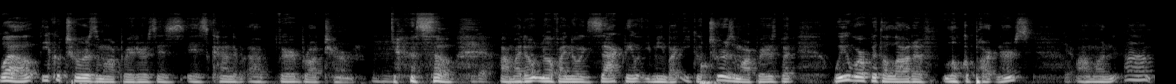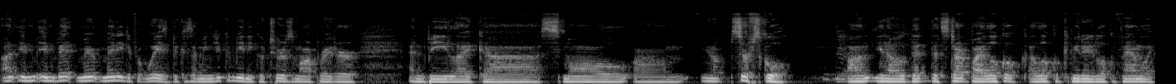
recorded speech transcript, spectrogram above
Well, ecotourism operators is is kind of a very broad term. so Okay. um, I don't know if I know exactly what you mean by ecotourism operators, but we work with a lot of local partners um, on um, in, in many different ways. Because I mean, you can be an ecotourism operator and be like a small, um, you know, surf school. On you know that, that start by a local a local community a local family.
